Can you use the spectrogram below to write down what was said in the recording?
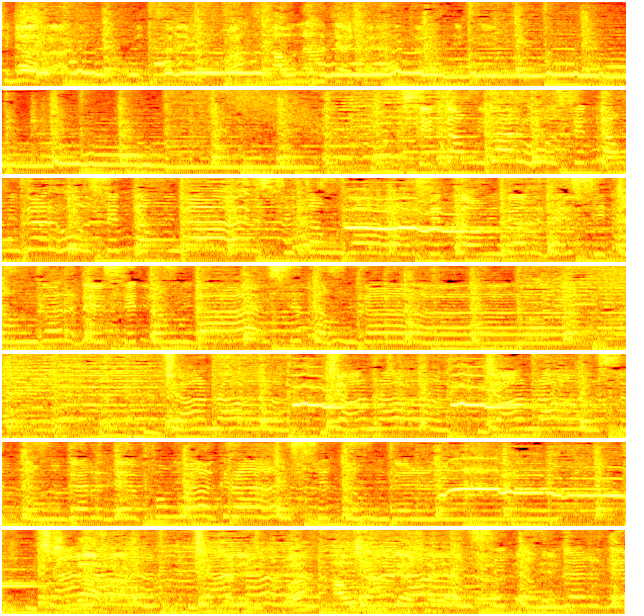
Çinar Radyo. Dinlemek var. Avna Hatice Yalan setemlerden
